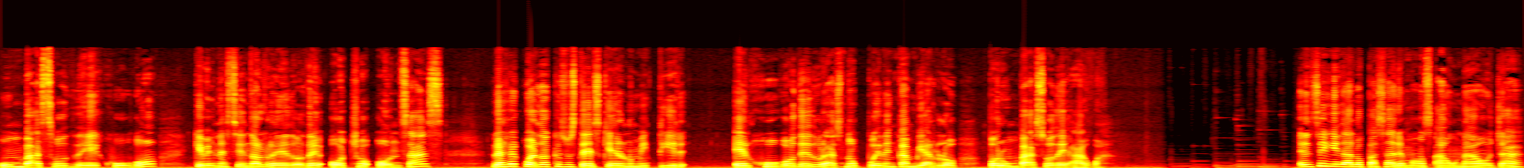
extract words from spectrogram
un vaso de jugo que viene siendo alrededor de 8 onzas. Les recuerdo que si ustedes quieren omitir el jugo de durazno pueden cambiarlo por un vaso de agua. Enseguida lo pasaremos a una olla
